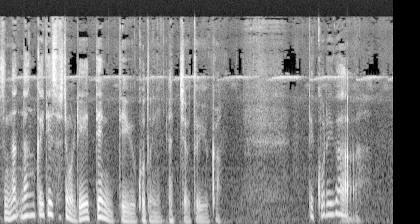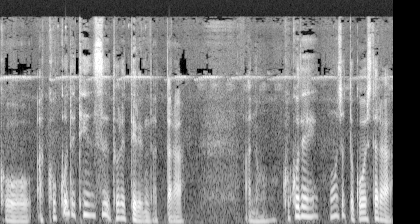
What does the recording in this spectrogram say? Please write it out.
その何回テストしても0点っていうことになっちゃうというか。でこれがこうあここで点数取れてるんだったらあのここでもうちょっとこうしたら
